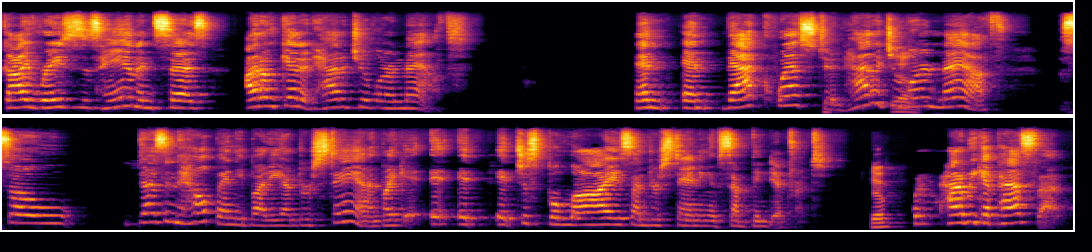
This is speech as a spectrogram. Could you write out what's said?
guy raises his hand and says, I don't get it. How did you learn math? And and that question, how did you yeah. learn math? So doesn't help anybody understand. Like it, it, it just belies understanding of something different. Yep. How do we get past that?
